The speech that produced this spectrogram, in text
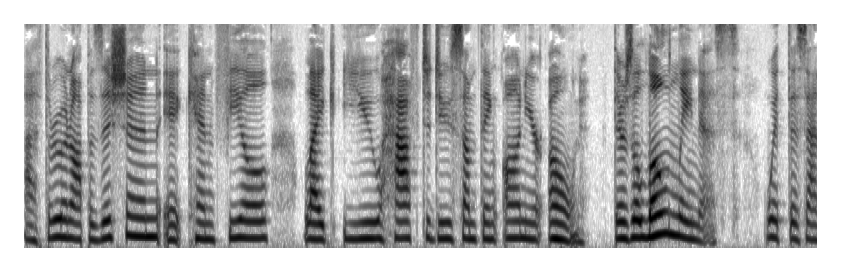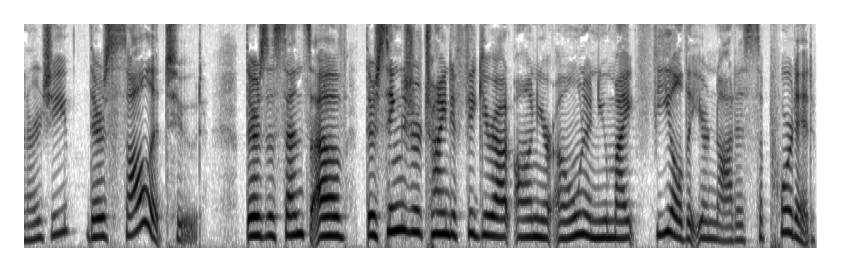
Uh, through an opposition, it can feel like you have to do something on your own. There's a loneliness with this energy, there's solitude. There's a sense of there's things you're trying to figure out on your own, and you might feel that you're not as supported.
